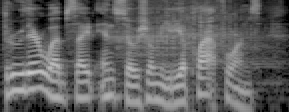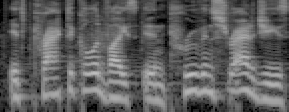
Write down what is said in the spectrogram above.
through their website and social media platforms. Its practical advice and proven strategies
